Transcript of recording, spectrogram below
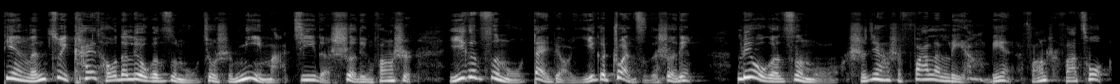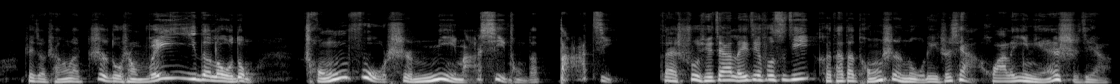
电文最开头的六个字母就是密码机的设定方式，一个字母代表一个转子的设定，六个字母实际上是发了两遍，防止发错，这就成了制度上唯一的漏洞。重复是密码系统的大忌。在数学家雷杰夫斯基和他的同事努力之下，花了一年时间啊，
